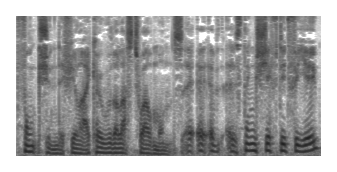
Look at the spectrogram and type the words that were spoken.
functioned, if you like, over the last 12 months? Uh, uh, Has things shifted for you?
